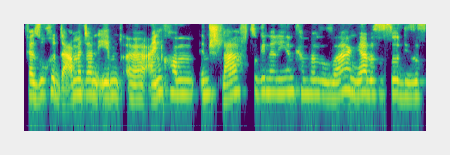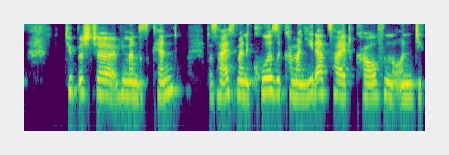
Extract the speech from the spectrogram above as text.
versuche damit dann eben äh, Einkommen im Schlaf zu generieren, kann man so sagen. Ja, das ist so dieses typische, wie man das kennt. Das heißt, meine Kurse kann man jederzeit kaufen und die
